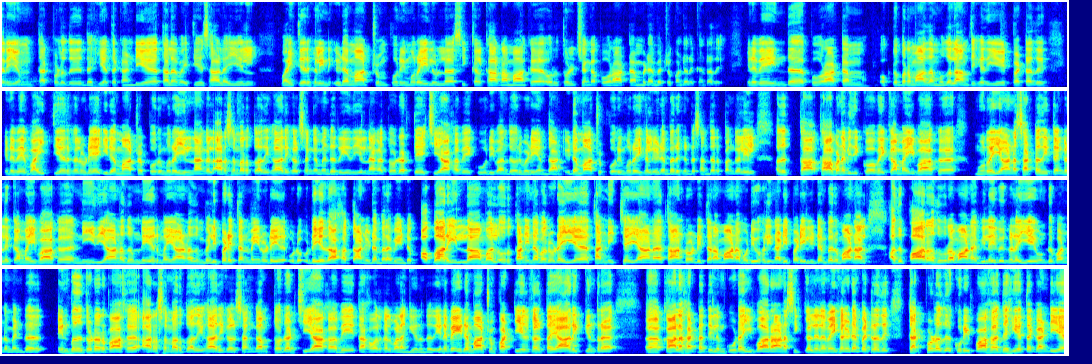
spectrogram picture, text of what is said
தெரியும். தற்பொழுது தஹியத்த கண்டிய தல வைத்தியசாலையில் வைத்தியர்களின் இடமாற்றும் பொறிமுறையிலுள்ள சிக்கல் காரணமாக ஒரு தொழிற்சங்க போராட்டம் இடம்பெற்று கொண்டிருக்கின்றது. எனவே இந்த போராட்டம் அக்டோபர் மாதம் முதலாம் திகதி ஏற்பட்டது. எனவே வைத்தியர்களுடைய இடமாற்ற பொறிமுறையில் நாங்கள் அரச மருத்துவ அதிகாரிகள் சங்கம் என்ற ரீதியில் நாங்கள் தொடர் தேர்ச்சியாகவே கூறி வந்த ஒரு விடயம்தான். இடமாற்று பொறிமுறைகள் இடம்பெறுகின்ற சந்தர்ப்பங்களில் அது தா தாபன விதிக்கோவைக்கு அமைவாக முறையான சட்டதிட்டங்களுக்கு அமைவாக நீதியானதும் நேர்மையானதும் வெளிப்படைத்தன்மையினுடைய உடையதாகத்தான் இடம்பெற வேண்டும். அவ்வாறு இல்லாமல் ஒரு தனிநபருடைய தன்னிச்சையான தான்றோண்டித்தனமான முடிவுகளின் அடிப்படையில் இடம்பெறுமானால் அது பாரதூரமான விளைவுகளையே உண்டு பண்ணும் என்ற என்பது தொடர்பாக அரச மருத்துவ அதிகாரிகள் சங்கம் தொடர்ச்சியாகவே தகவல்கள் வழங்கியிருந்தது. எனவே இடமாற்றும் பட்டியல்கள் தயாரிக்கின்ற காலகட்டத்திலும் கூட இவ்வாறான சிக்கல் நிலைமைகள் இடம்பெற்றது. தற்பொழுது குறிப்பாக தெஹியத்தை கண்டிய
